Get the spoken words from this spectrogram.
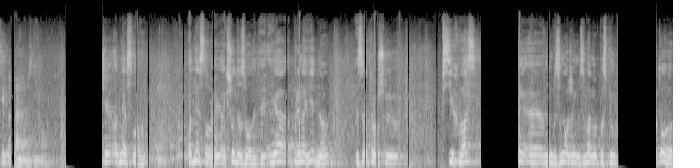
Ці питання ми знімемо. Ще одне слово. Одне слово, якщо дозволите. Я принагідно запрошую всіх вас. Ми е, зможемо з вами поспілкуватися того,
